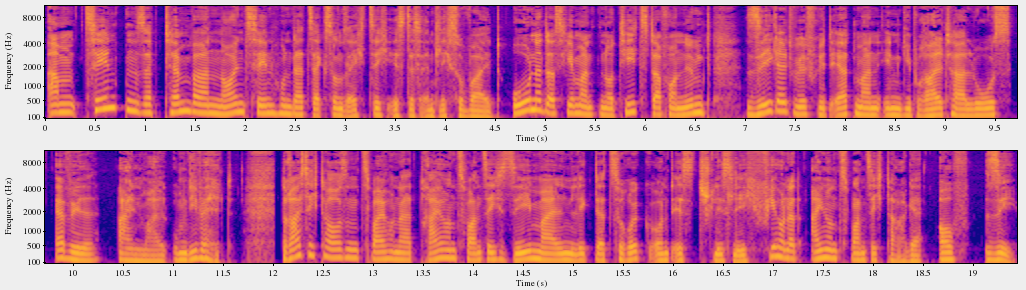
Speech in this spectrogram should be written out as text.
Am 10. September 1966 ist es endlich soweit. Ohne dass jemand Notiz davon nimmt, segelt Wilfried Erdmann in Gibraltar los. Er will einmal um die Welt. 30.223 Seemeilen legt er zurück und ist schließlich 421 Tage auf See.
